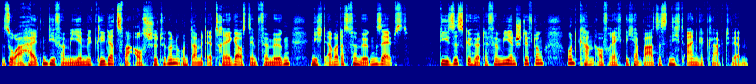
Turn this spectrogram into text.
So erhalten die Familienmitglieder zwar Ausschüttungen und damit Erträge aus dem Vermögen, nicht aber das Vermögen selbst. Dieses gehört der Familienstiftung und kann auf rechtlicher Basis nicht eingeklagt werden.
